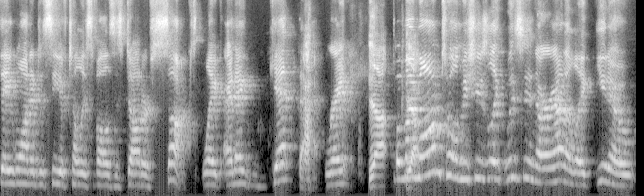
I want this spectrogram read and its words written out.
they wanted to see if Telly Savalas' daughter sucked. Like, and I get that, right? Yeah. But my yeah. mom told me she's like, listen, Ariana, like you know,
